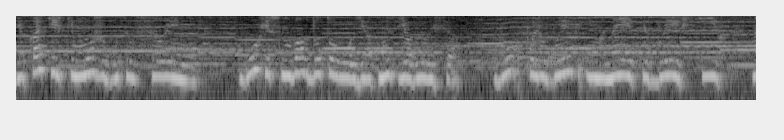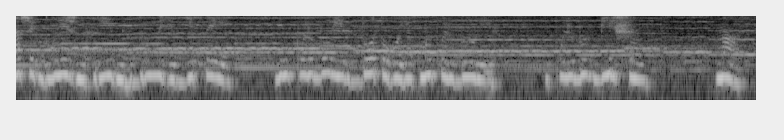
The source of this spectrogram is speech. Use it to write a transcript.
яка тільки може бути в вселенні. Бог існував до того, як ми з'явилися. Бог полюбив і мене, і тебе, і всіх, наших ближніх, рідних, друзів, дітей. Він полюбив їх до того, як ми полюбили їх, і полюбив більше нас.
